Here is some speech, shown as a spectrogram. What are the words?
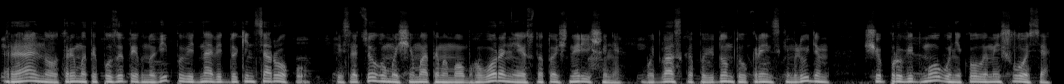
Реально отримати позитивну відповідь навіть до кінця року. Після цього ми ще матимемо обговорення і остаточне рішення. Будь ласка, повідомте українським людям, щоб про відмову ніколи не йшлося.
